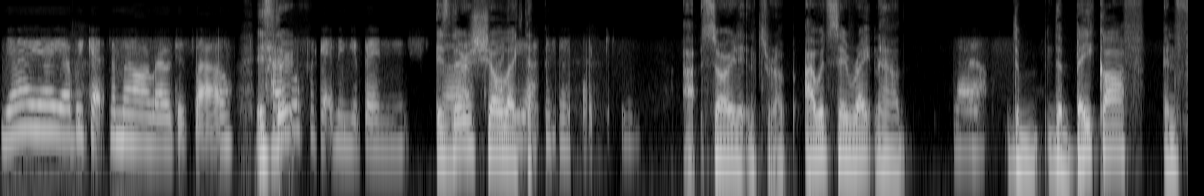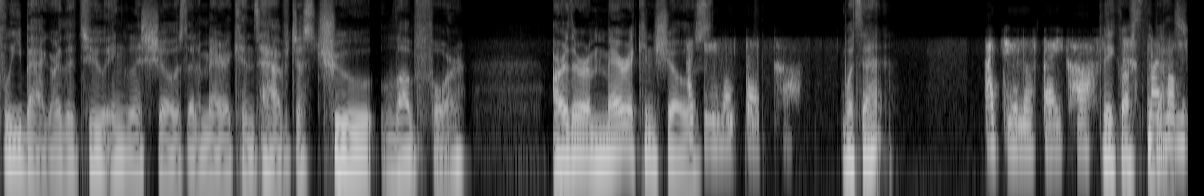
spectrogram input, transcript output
Yeah, yeah, yeah. We get them on our road as well. Is there Terrible for getting in your bins. is there a show I like that? Have to say, Uh, sorry to interrupt. I would say right now No. the the Bake Off and Fleabag are the two English shows that Americans have just true love for. Are there American shows? I do love Bake Off. What's that? I do love Bake Off. Bake Off's My mum's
